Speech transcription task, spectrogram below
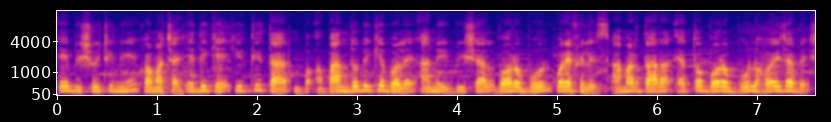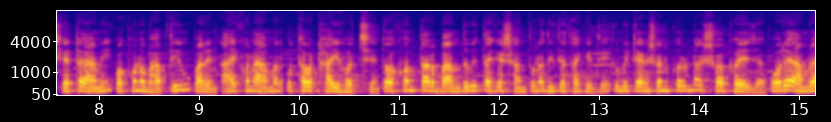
এই বিষয়টি নিয়ে ক্ষমা চায়। এদিকে কীর্তি তার বান্ধবীকে বলে, আমি বিশাল বড় ভুল করে ফেলেছি। আমার দ্বারা এত বড় ভুল হয়ে যাবে সেটা আমি কখনো ভাবতেও পারিনি। এখন আমার কোথাও ঠাই হচ্ছে। তখন তার বান্ধবী তাকে সান্ত্বনা দিতে থাকে যে, তুমি টেনশন করো না, সব হয়ে যাবে। পরে আমরা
